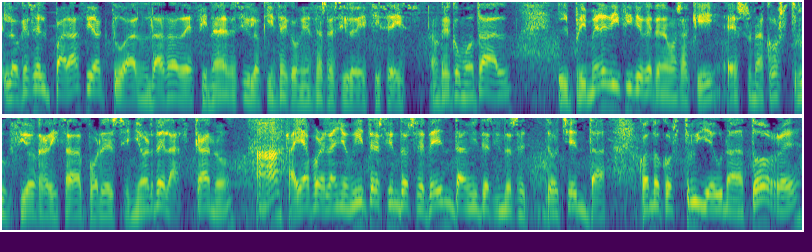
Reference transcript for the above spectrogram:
lo que es el palacio actual, data de finales del siglo XV comienzos del siglo XVI. Aunque como tal, el primer edificio que tenemos aquí es una construcción realizada por el señor de Lazcano, Ah. allá por el año 1370-1380, cuando construye una torre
